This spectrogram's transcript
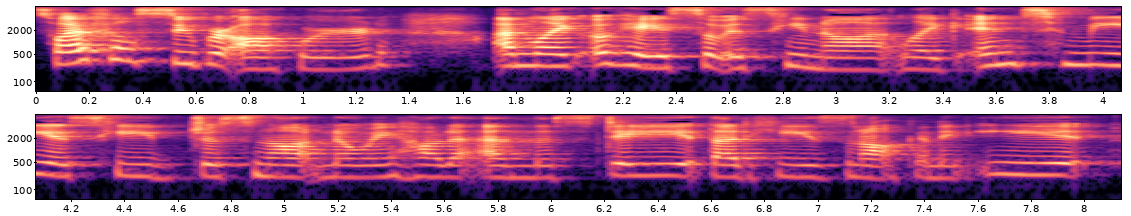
So I feel super awkward. I'm like, okay, so is he not like into me? Is he just not knowing how to end this date that he's not going to eat?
